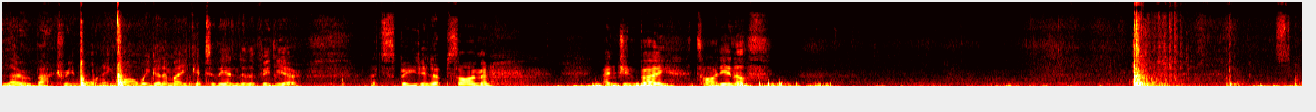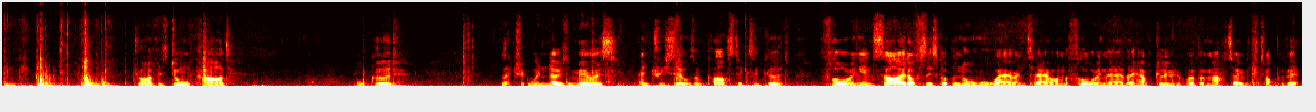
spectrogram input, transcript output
low battery warning. Are we going to make it to the end of the video? Let's speed it up simon. Engine bay tidy enough. Driver's door card all good. Electric windows and mirrors entry sills and plastics are good. Flooring inside, obviously it's got the normal wear and tear on the flooring there. They have glued a rubber mat over the top of it.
